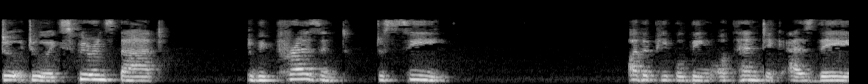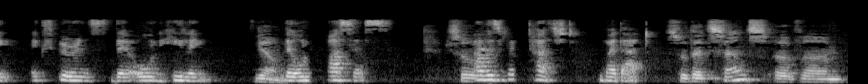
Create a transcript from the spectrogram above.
to, to experience that, to be present, to see other people being authentic as they experience their own healing, yeah. their own process. So I was very touched by that. So that sense of um,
